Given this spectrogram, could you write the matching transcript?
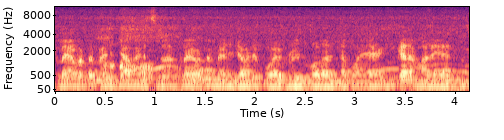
പ്ലേ ബട്ടൺ മേടിക്കാൻ വേണ്ടി സിൽവർ പ്ലേ ബട്ടൺ മേടിക്കാൻ വേണ്ടി പോയപ്പോഴും ഇതുപോലെ തന്നെ ഭയങ്കര മഴയായിരുന്നു.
